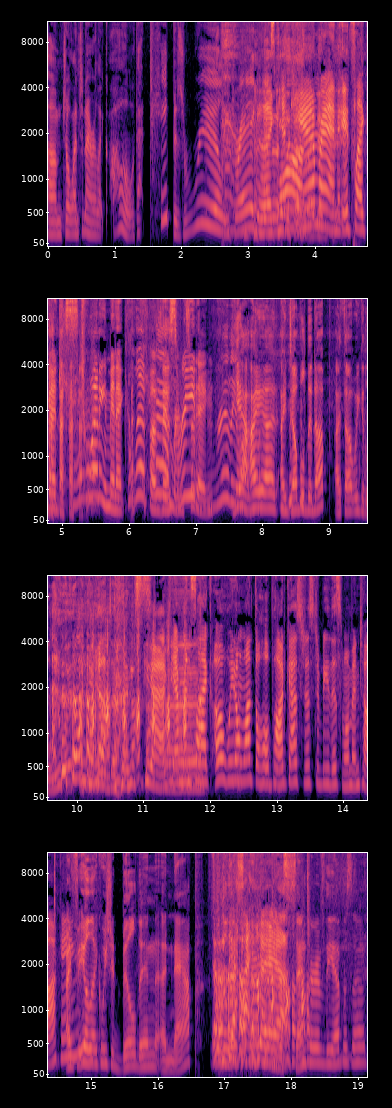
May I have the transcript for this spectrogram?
um, Jolenta and I were like, "Oh, that tape is really dragging." Like, yeah. Cameron, it's like a 20 minute clip of this reading. Really yeah, I uh, I doubled it up. I thought we could loop it a couple of times. Yeah, Cameron's Uh, like, oh, we don't want the whole podcast just to be this woman talking. I feel like we should build in a nap for the listener yeah, yeah. in the center of the episode.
